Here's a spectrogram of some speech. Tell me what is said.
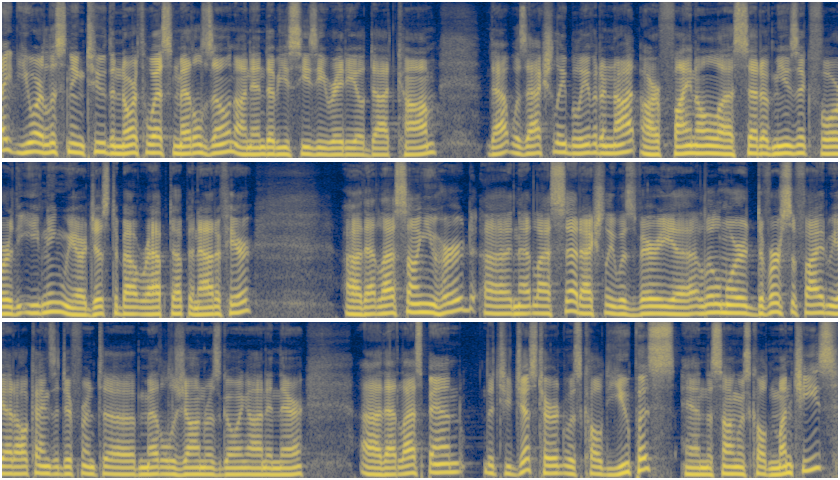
Right, you are listening to the Northwest Metal Zone on NWCZRadio.com. That was actually, believe it or not, our final uh, set of music for the evening. We are just about wrapped up and out of here. Uh, that last song you heard uh, in that last set actually was very uh, a little more diversified. We had all kinds of different uh, metal genres going on in there. Uh, that last band that you just heard was called Upus, and the song was called Munchies.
